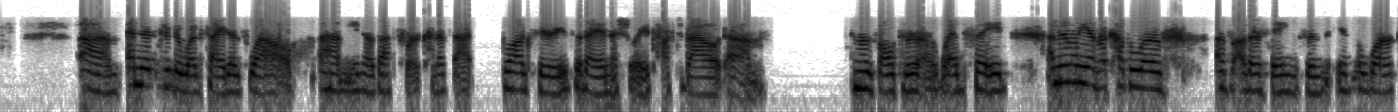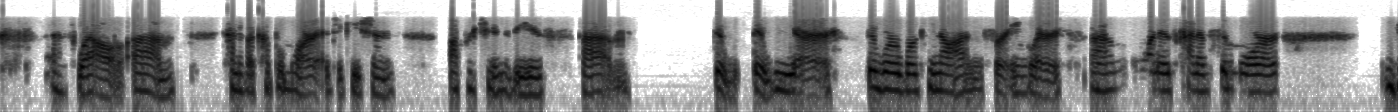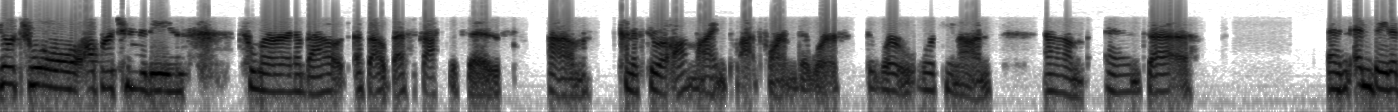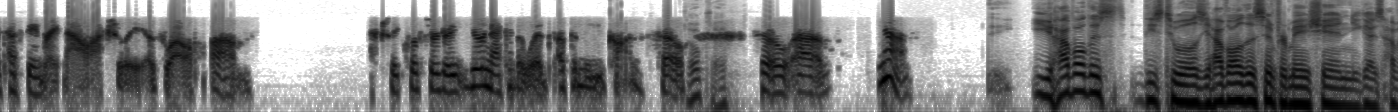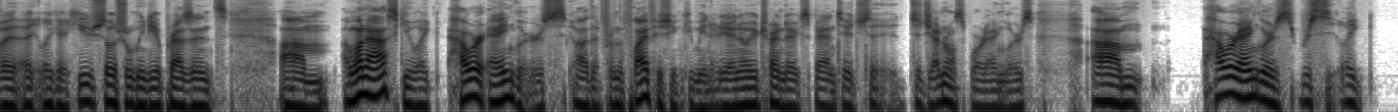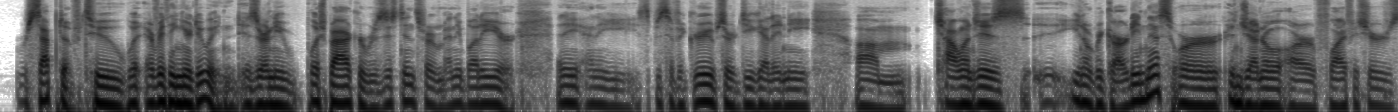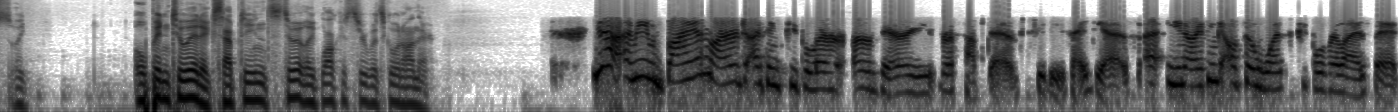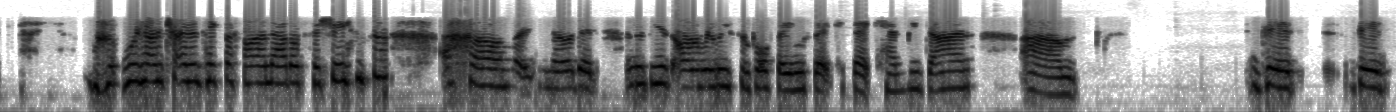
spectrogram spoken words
Um, and then through the website as well. Um, you know, that's where kind of that blog series that I initially talked about um, was all through our website. And then we have a couple of, of other things in, in the works as well, um, kind of a couple more education opportunities um, that, that we are that we're working on for anglers. Um, one is kind of some more virtual opportunities to learn about about best practices, um, kind of through an online platform that we're that we're working on, um, and uh, and and beta testing right now actually as well. Um, actually closer to your neck of the woods up in the Yukon. So okay. So um, yeah. You have all this these tools, you have all this information, you guys have a, a like a huge social media presence. Um, I want to ask you, like, how are anglers uh, that from the fly fishing community? I know you're trying to expand to to, to general sport anglers. Um, how are anglers rec- like receptive to what everything you're doing? Is there any pushback or resistance from anybody or any any specific groups, or do you get any um, challenges, you know, regarding this, or in general, are fly fishers like open to it, acceptance to it? Like, walk us through what's going on there. Yeah, I mean, by and large, I think people are, are very receptive to these ideas. Uh, you know, I think also once people realize that we aren't trying to take the fun out of fishing, um, you know, that and that these are really simple things that that can be done. Um, that that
